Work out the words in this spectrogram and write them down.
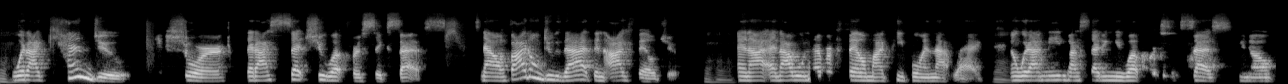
Mhm. What I can do, make sure that I set you up for success. Now, if I don't do that, then I failed you. Mhm. And I and I will never fail my people in that way. Mm. And what I mean by setting you up for success, you know,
